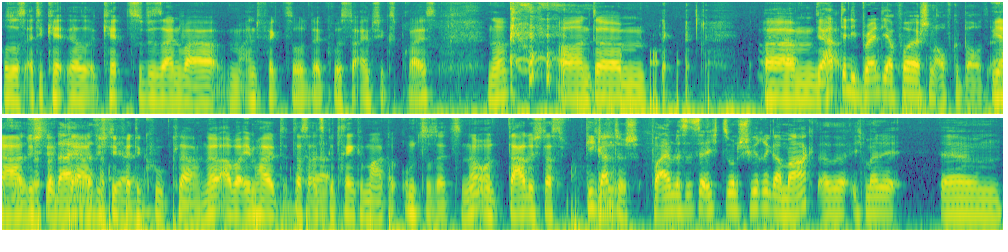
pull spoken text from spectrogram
Also das Etikett, also Etikett zu designen war im Endeffekt so der größte Einstiegspreis. Ne? Und ähm, ähm, ja. habt ihr die Brand ja vorher schon aufgebaut. Ja, also, durch, die, ja, durch die fette Kuh, klar. Ne? Aber eben halt das als ja. Getränkemarke umzusetzen. Ne? Und dadurch, dass. Gigantisch. Vor allem, das ist ja echt so ein schwieriger Markt. Also, ich meine, ähm,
